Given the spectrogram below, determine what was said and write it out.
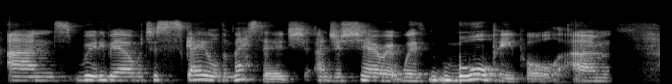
and really be able to scale the message and just share it with more people. Um,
